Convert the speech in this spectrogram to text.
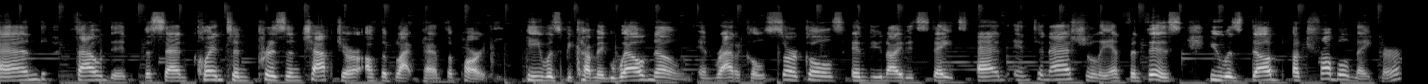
and founded the San Quentin prison chapter of the Black Panther Party. He was becoming well known in radical circles in the United States and internationally. And for this, he was dubbed a troublemaker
